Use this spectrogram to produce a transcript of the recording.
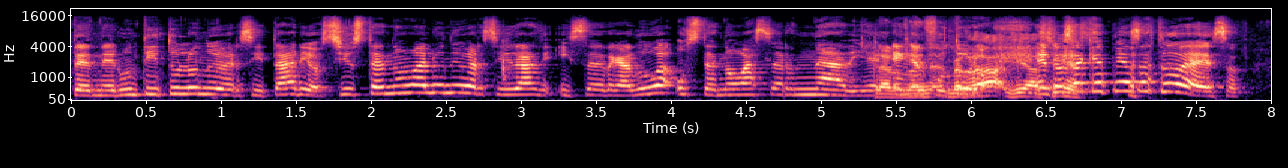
tener un título universitario. Si usted no va a la universidad y se gradúa, usted no va a ser nadie en el futuro. Entonces, ¿qué piensas tú de eso?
